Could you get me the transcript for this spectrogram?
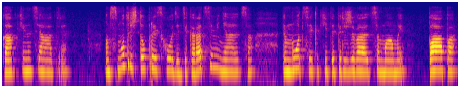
как в кинотеатре. Он смотрит, что происходит, декорации меняются, эмоции какие-то переживаются мамой, папа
